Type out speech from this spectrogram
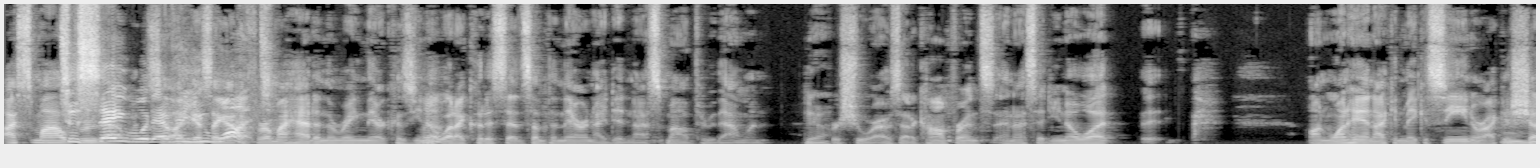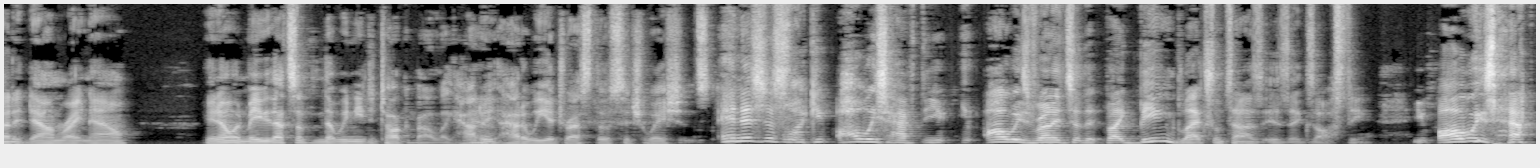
I smiled To through say that one, whatever so I guess you I gotta want. throw my hat in the ring there because you know Yeah. what, I could have said something there and I didn't. I smiled through that one. Yeah. for sure. I was at a conference and I said, you know what? It- on one hand, I can make a scene or I can shut Mhm. it down right now. You know, and maybe that's something that we need to talk about. Like, how do how do we address those situations? And it's just like you always have to, you, you always run into the, like being black sometimes is exhausting. You always have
